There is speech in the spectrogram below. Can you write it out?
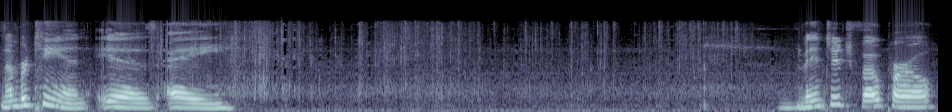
Number 10 is a vintage faux pearl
